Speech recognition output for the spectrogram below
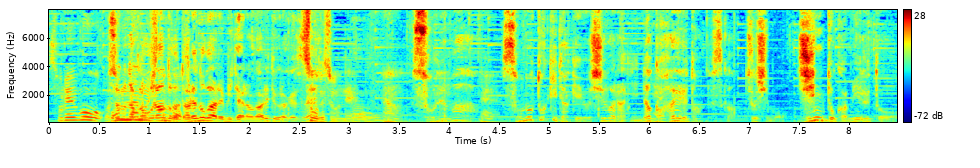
それをそれ中村とか誰のがあれみたいなのが歩いてくるわけですね。そうでしょうね、それは、その時だけ吉原に中入れたんですか、女子も。陣とか見ると、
